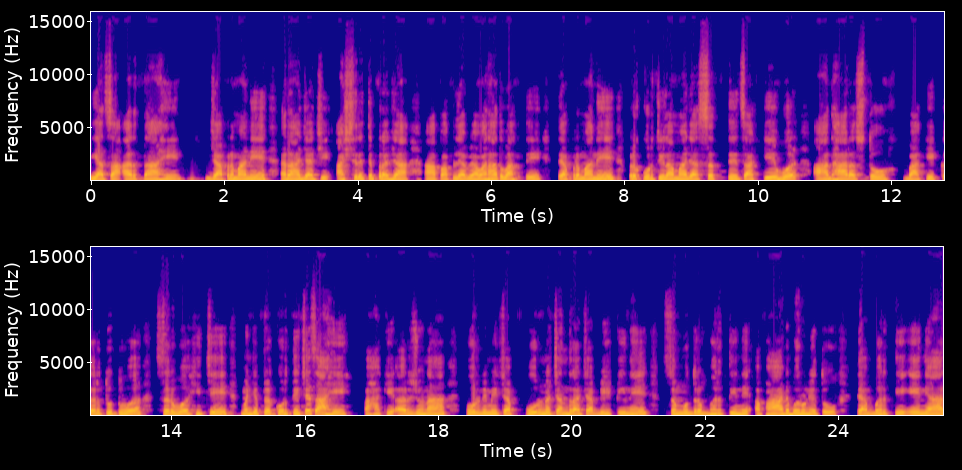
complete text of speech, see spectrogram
याचा अर्थ आहे. ज्याप्रमाणे राजाची आश्रित प्रजा आपापल्या व्यवहारात वागते त्याप्रमाणे प्रकृतीला माझ्या सत्तेचा केवळ आधार असतो. बाकी कर्तृत्व सर्व हिचे म्हणजे प्रकृतीचेच आहे. पहा की अर्जुना पौर्णिमेच्या पूर्ण चंद्राच्या भेटीने समुद्र भरतीने अफाट भरून येतो. त्या भरती येण्यात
